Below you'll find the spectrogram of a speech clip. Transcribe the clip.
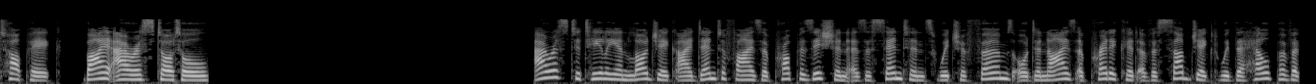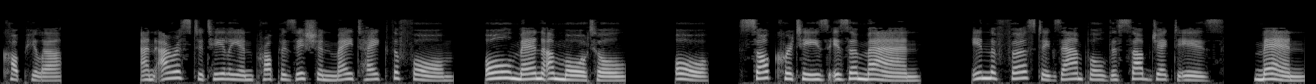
Topic: By Aristotle. Aristotelian logic identifies a proposition as a sentence which affirms or denies a predicate of a subject with the help of a copula. An Aristotelian proposition may take the form, "all men are mortal," or Socrates is a man. In the first example the subject is men,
